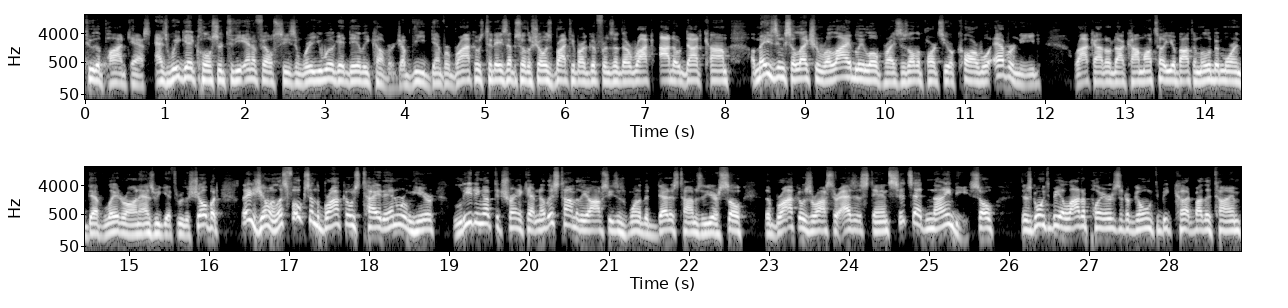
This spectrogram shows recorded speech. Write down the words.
to the podcast as we get closer to the NFL season, where you will get daily coverage of the Denver Broncos. Today's episode of the show is brought to you by our good friends at the rockauto.com. Amazing selection, reliably low prices, all the parts your car will ever need rockauto.com. I'll tell you about them a little bit more in depth later on as we get through the show. But, ladies and gentlemen, let's focus on the Broncos tight end room here leading up to training camp. Now, this time of the offseason is one of the deadest times of the year. So, the Broncos roster, as it stands, sits at 90. So, there's going to be a lot of players that are going to be cut by the time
